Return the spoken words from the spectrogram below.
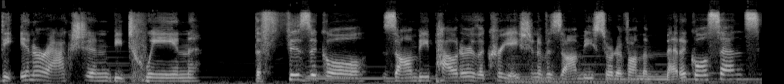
the interaction between the physical zombie powder, the creation of a zombie, sort of on the medical sense,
